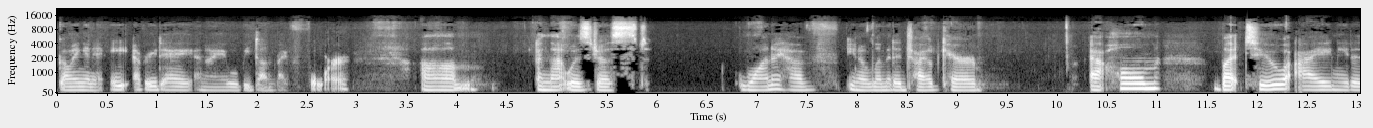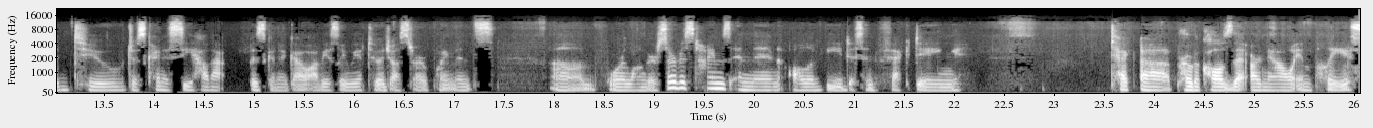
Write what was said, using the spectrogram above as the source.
going in at eight every day, and I will be done by four. Um, and that was just one i have you know limited childcare at home but two i needed to just kind of see how that was going to go. Obviously we have to adjust our appointments um, for longer service times and then all of the disinfecting tech uh, protocols that are now in place.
